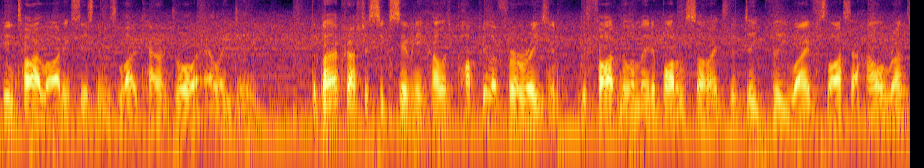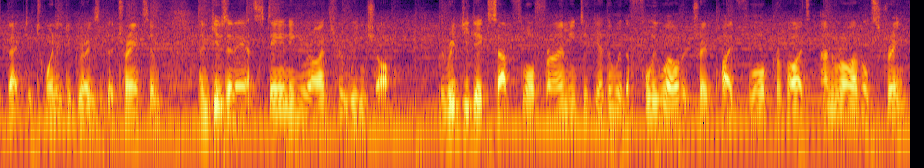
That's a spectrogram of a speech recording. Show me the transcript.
the entire lighting system is low current draw LED. The Bar Crusher 670 hull is popular for a reason. With 5mm bottom sides, the deep V-wave slicer hull runs back to 20 degrees at the transom and gives an outstanding ride through wind chop. The Rigideck subfloor framing together with a fully welded tread plate floor provides unrivaled strength,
